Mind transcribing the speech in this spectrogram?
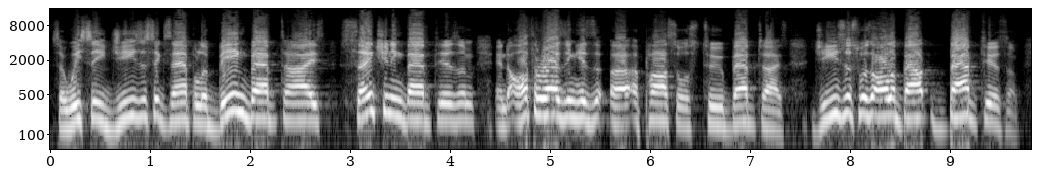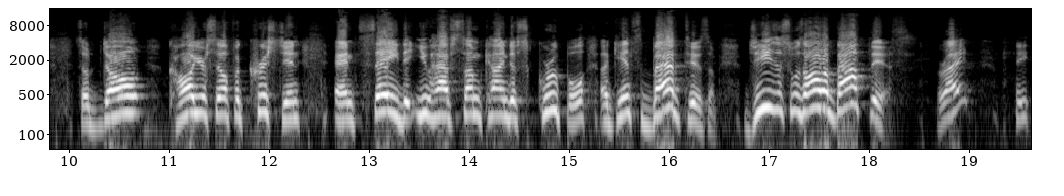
So we see Jesus' example of being baptized, sanctioning baptism, and authorizing his uh, apostles to baptize. Jesus was all about baptism. So don't call yourself a Christian and say that you have some kind of scruple against baptism. Jesus was all about this, right? He,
